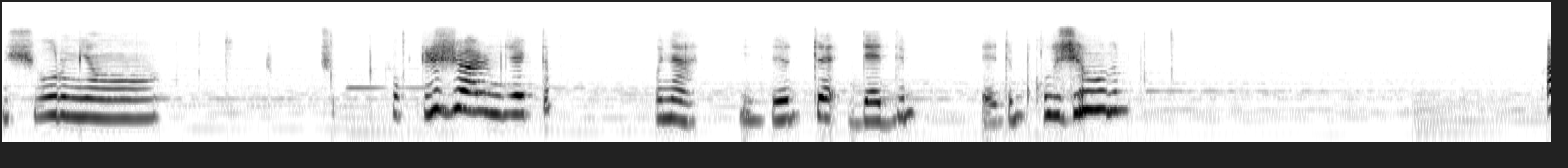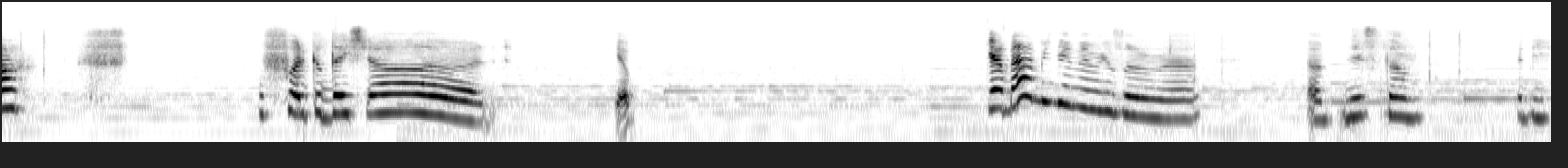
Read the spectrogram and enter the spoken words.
Üşüyorum ya. Çok düşüyorum diyecektim. Bu ne? De, de- dedim. Dedim konuşamadım. Ah. Uf arkadaşlar. Ya. Ya ben bir demem yazarım ya. Ya neyse. Hadi.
